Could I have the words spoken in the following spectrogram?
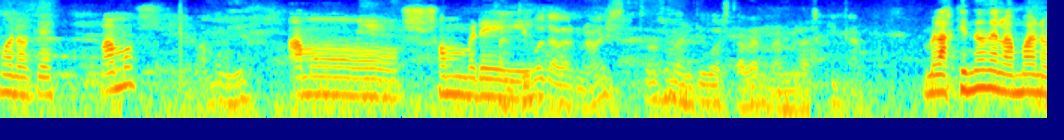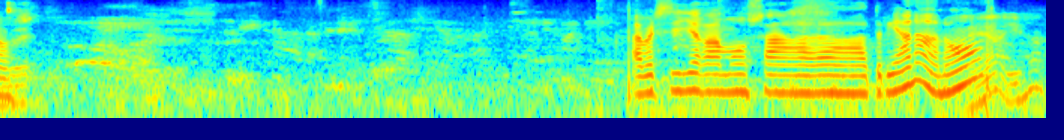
Bueno, ¿qué? ¿Vamos? Ah, Vamos ya. Vamos, hombre. Antigua taberna, ¿ves? Todas son antiguas tabernas, me las quitan. Me las quitan de las manos. A ver si llegamos a Triana, ¿no? Hija.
